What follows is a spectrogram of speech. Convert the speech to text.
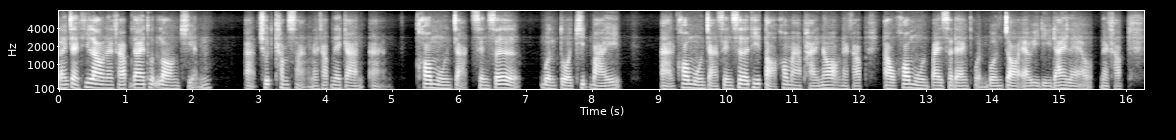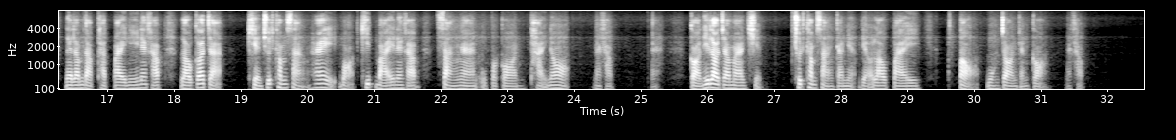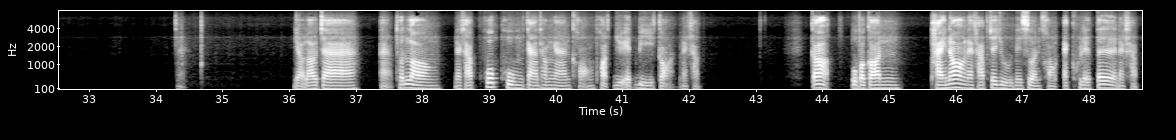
หลังจากที่เรานะครับได้ทดลองเขียนชุดคำสั่งนะครับในการอ่านข้อมูลจากเซนเซอร์บนตัวคิดไบต์อ่านข้อมูลจากเซนเซอร์ที่ต่อเข้ามาภายนอกนะครับ เอาข้อมูลไปแสดงผลบนจอ LED ได้แล้วนะครับ ในลำดับถัดไปนี้นะครับ เราก็จะเขียนชุดคำสั่งให้บอร์ดคิดไบต์นะครับ สั่งงานอุปกรณ์ภายนอกนะครับ ก่อนที่เราจะมาเขียนชุดคำสั่งกันเนี่ย เดี๋ยวเราไป ต่อวงจรกันก่อนนะครับ เดี๋ยวเราจะทดลองนะครับ ควบคุมการทำงานของพอร์ต USB ก่อนนะครับ ก็อุปกรณ์ภายนอกนะครับ จะอยู่ในส่วนของ Accumulator นะครับ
